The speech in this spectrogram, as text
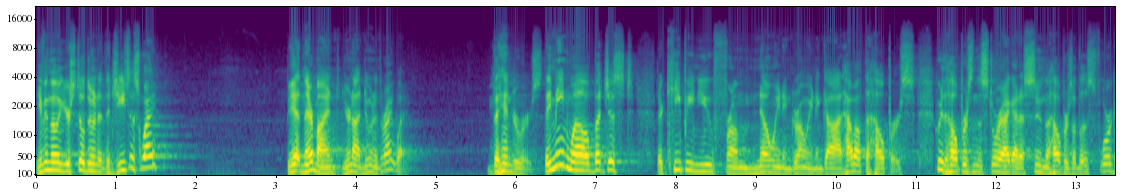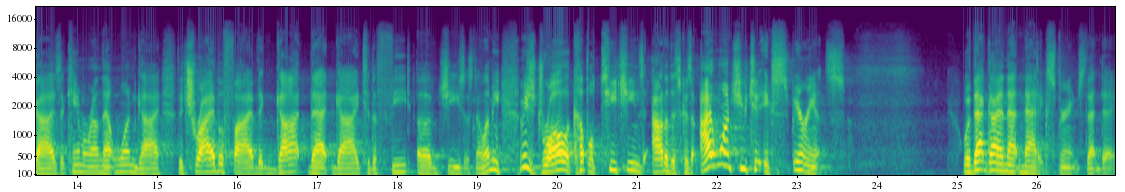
even though you're still doing it the Jesus way. But yet, in their mind, you're not doing it the right way. The hinderers. They mean well, but just they're keeping you from knowing and growing in God. How about the helpers? Who are the helpers in the story? I got to assume the helpers are those four guys that came around that one guy, the tribe of five that got that guy to the feet of Jesus. Now, let me, let me just draw a couple teachings out of this because I want you to experience what that guy and that mat experienced that day.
